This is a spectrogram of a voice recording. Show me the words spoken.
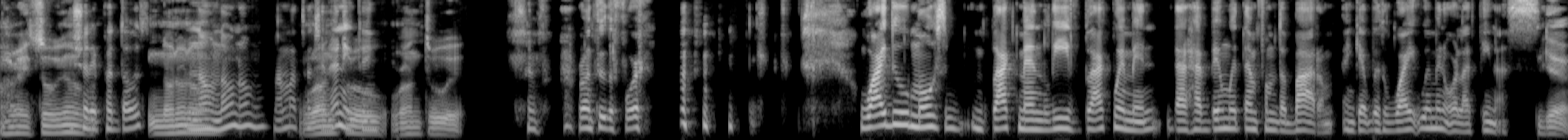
All right, so yeah. Should I put those? No, no, no, No, no, no. I'm not touching Run anything. through, run through it. Run through the four. Why do most black men leave black women that have been with them from the bottom and get with white women or Latinas? Yeah.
